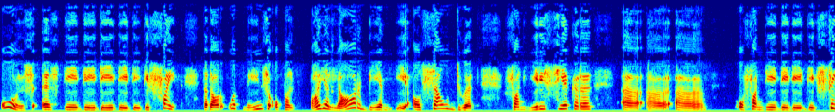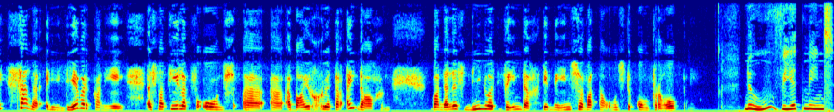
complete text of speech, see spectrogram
ons is die die die die die die feit dat daar ook mense op 'n baie laer BMI alself dood van hierdie sekere uh uh uh of van die die die die vetselle in die lewer kan hê is natuurlik vir ons 'n uh, 'n uh, 'n baie groter uitdaging want hulle is nie noodwendig die mense wat na ons toe kom vir hulp nie. Nou, hoe weet mens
